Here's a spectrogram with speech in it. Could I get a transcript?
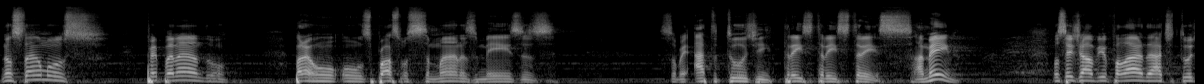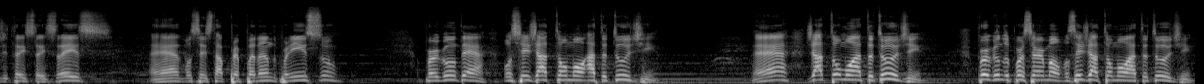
Nós estamos preparando para um, uns próximos semanas, meses, sobre atitude 333. Amém? Você já ouviu falar da atitude 333? É, você está preparando para isso? A pergunta é: você já tomou atitude? É, já tomou atitude? Pergunta para o seu irmão: você já tomou atitude?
